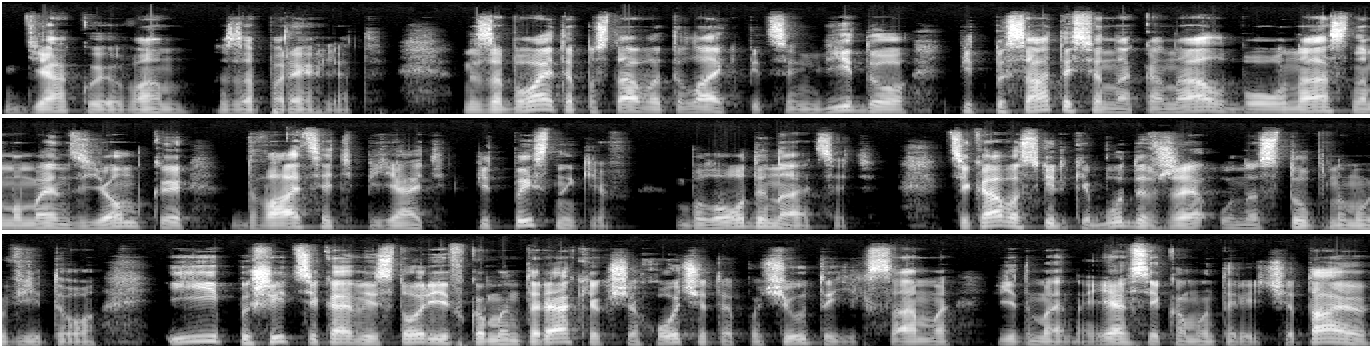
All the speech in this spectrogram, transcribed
Дякую вам за перегляд. Не забувайте поставити лайк під цим відео, підписатися на канал, бо у нас на момент зйомки 25 підписників. Було 11. Цікаво, скільки буде вже у наступному відео. І пишіть цікаві історії в коментарях, якщо хочете почути їх саме від мене. Я всі коментарі читаю,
